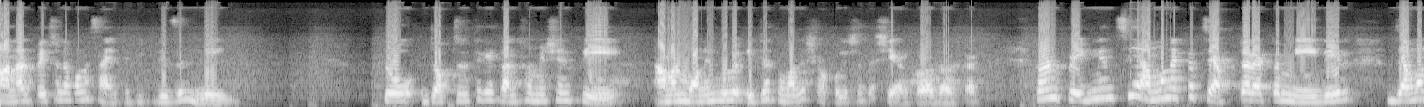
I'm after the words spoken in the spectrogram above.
মানার পেছনে কোনো সাইন্টিফিক রিজন নেই। তো ডক্টর থেকে কনফার্মেশন পেয়ে আমার মনে হলো এটা তোমাদের সকলের সাথে শেয়ার করা দরকার। কারণ প্রেগনেন্সি এমন একটা চ্যাপ্টার একটা মেয়েদের, যেমন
